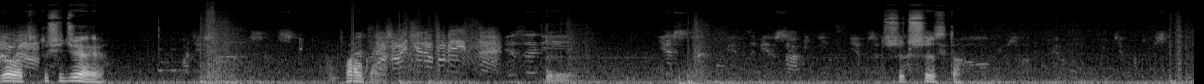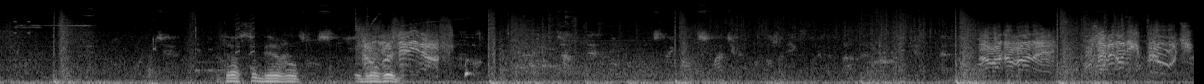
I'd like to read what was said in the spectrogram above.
Zobacz, co tu się dzieje. To miejsce! 3300. Teraz sobie rób obrażenie. Naładowane! Możemy do nich próć!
